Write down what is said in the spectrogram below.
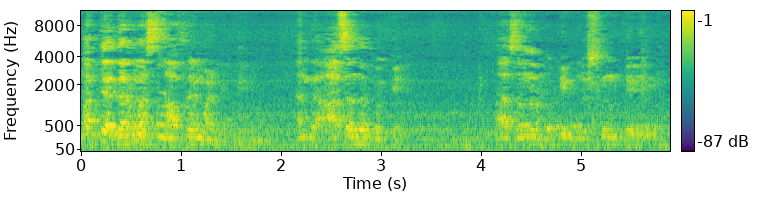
ಮತ್ತೆ ಧರ್ಮ ಸ್ಥಾಪನೆ ಮಾಡಲಿಕ್ಕೆ. ಅಂದ್ರೆ ಆ ಸಂದರ್ಭಕ್ಕೆ. ಆ ಸಂದರ್ಭಕ್ಕೆ ಕೃಷ್ಣನ್ ಕೇಳಿ.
